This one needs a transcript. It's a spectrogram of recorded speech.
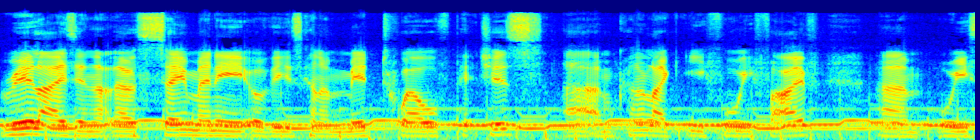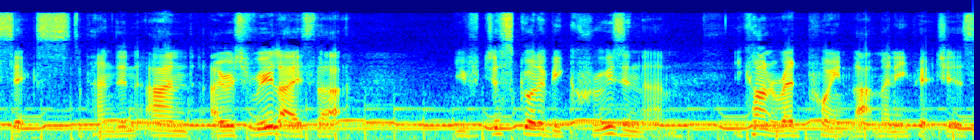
realizing that there were so many of these kind of mid 12 pitches, um, kind of like E4, E5, um, or E6, depending. And I just realized that you've just got to be cruising them. You can't red point that many pitches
